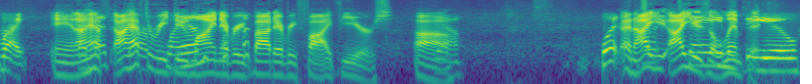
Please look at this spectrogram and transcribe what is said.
right. and, I have I have to redo plan. mine every about every five years. Uh, yeah. What and I- what I use Olympic. You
